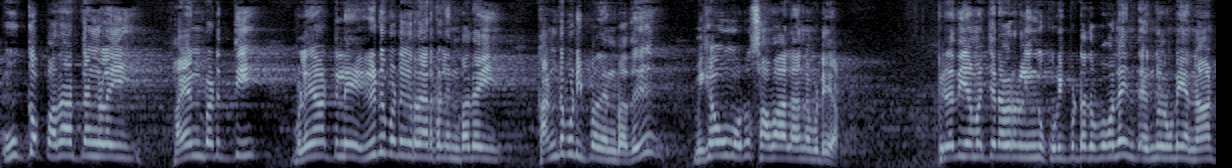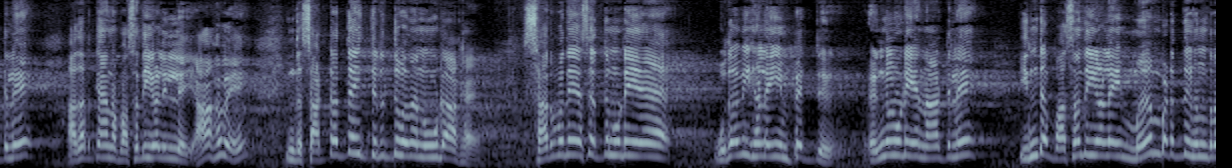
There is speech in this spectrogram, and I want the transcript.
ஊக்க பதார்த்தங்களை பயன்படுத்தி விளையாட்டிலே ஈடுபடுகிறார்கள் என்பதை கண்டுபிடிப்பது என்பது மிகவும் ஒரு சவாலான விடயம். பிரதி அமைச்சர் அவர்கள் இங்கு குறிப்பிட்டது போல இந்த எங்களுடைய நாட்டிலே அதற்கான வசதிகள் இல்லை. ஆகவே இந்த சட்டத்தை திருத்துவதன் ஊடாக சர்வதேசத்தினுடைய உதவிகளையும் பெற்று எங்களுடைய நாட்டிலே இந்த வசதிகளை மேம்படுத்துகின்ற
